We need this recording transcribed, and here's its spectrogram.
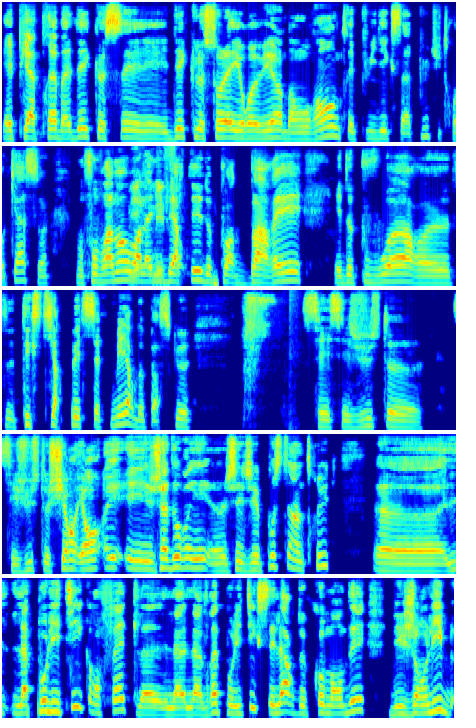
Et puis après, bah, dès que c'est, dès que le soleil revient, bah, on rentre. Et puis dès que ça pue, tu te recasses. Hein. Donc, faut vraiment avoir Mais- la mais liberté de pouvoir te barrer et de pouvoir euh, te- t'extirper de cette merde parce que c'est, c'est juste, euh, c'est juste chiant. Et, en- et, et j'adorais. euh, j'ai, j'ai posté un truc. Euh, la politique, en fait, la, vraie politique, c'est l'art de commander des gens libres,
